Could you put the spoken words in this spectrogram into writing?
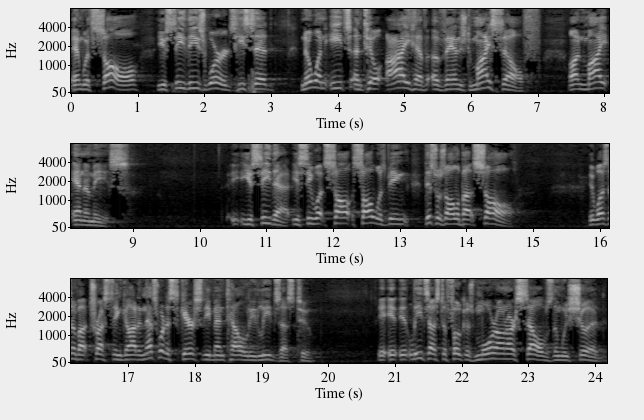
And with Saul, you see these words. He said, No one eats until I have avenged myself on my enemies. You see that. You see what Saul, Saul was being, this was all about Saul. It wasn't about trusting God. And that's what a scarcity mentality leads us to. It, it leads us to focus more on ourselves than we should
